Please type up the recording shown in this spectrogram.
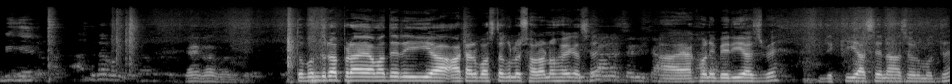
बीजे कहीं भाग बोल তো বন্ধুরা প্রায় আমাদের এই আটার বস্তাগুলো সরানো হয়ে গেছে। এখনই বেরিয়ে আসবে যে কি আছে না আছে ওর মধ্যে।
